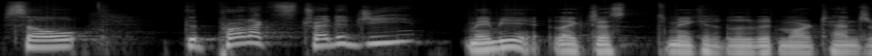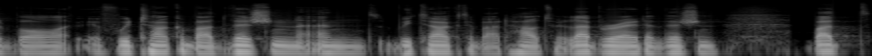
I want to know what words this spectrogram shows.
So the product strategy. Maybe like just to make it a little bit more tangible, if we talk about vision and we talked about how to elaborate a vision, but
